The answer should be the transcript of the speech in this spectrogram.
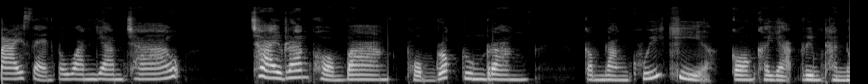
ใต้แสงตะวันยามเช้า ชายร่างผอมบาง ผมรกรุงรังกำลังคุยเขี่ยกองขยะริมถน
